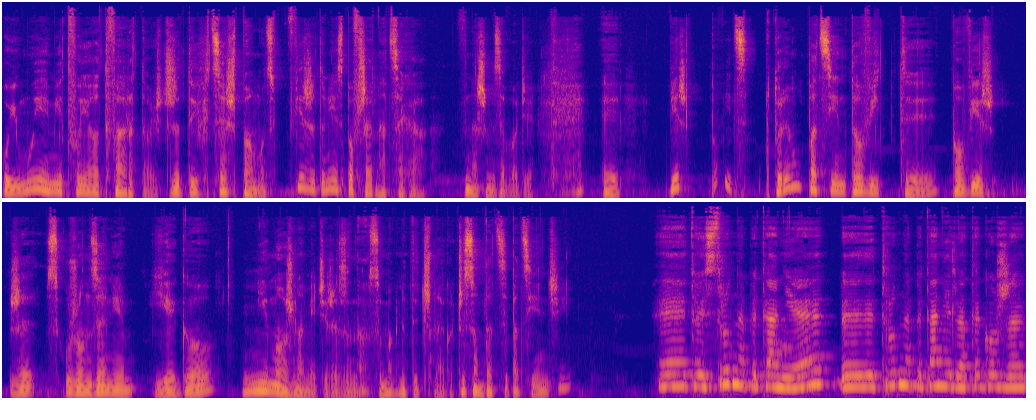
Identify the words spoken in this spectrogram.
ujmuje mnie Twoja otwartość, że Ty chcesz pomóc. Wiesz, że to nie jest powszechna cecha w naszym zawodzie. E, wiesz, powiedz, któremu pacjentowi Ty powiesz, że z urządzeniem jego nie można mieć rezonansu magnetycznego. Czy są tacy pacjenci? E, to jest trudne pytanie. E, trudne pytanie, dlatego że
